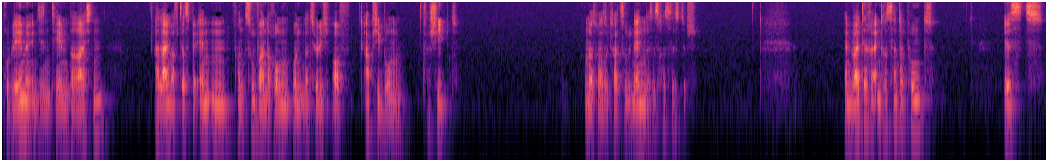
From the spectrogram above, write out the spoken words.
Probleme in diesen Themenbereichen allein auf das Beenden von Zuwanderung und natürlich auf Abschiebungen verschiebt. Um das mal so klar zu benennen, das ist rassistisch. Ein weiterer interessanter Punkt ist,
